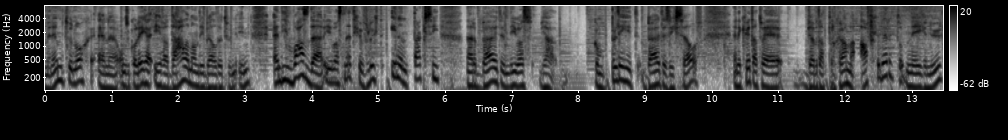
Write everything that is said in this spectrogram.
M&M toen nog. En eh, onze collega Eva Daleman die belde toen in. En die was daar. Die was net gevlucht in een taxi naar buiten. Die was ja, compleet buiten zichzelf. En ik weet dat wij... We hebben dat programma afgewerkt tot negen uur.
